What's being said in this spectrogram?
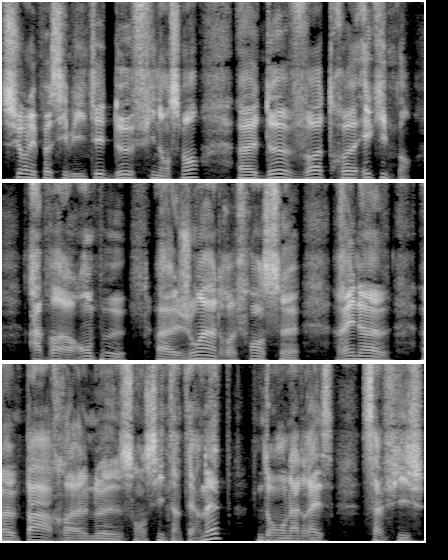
sur les possibilités de financement de votre équipement on peut euh, joindre France euh, Rénove euh, par son site internet dont l'adresse s'affiche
